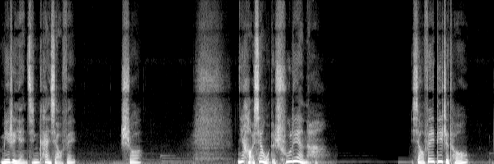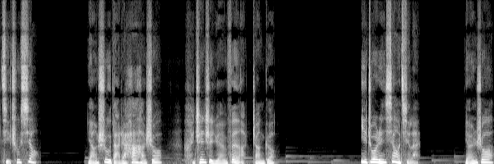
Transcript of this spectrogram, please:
眯着眼睛看小飞，说：“你好像我的初恋啊。”小飞低着头，挤出笑。杨树打着哈哈说：“真是缘分啊，张哥。”一桌人笑起来。有人说：“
